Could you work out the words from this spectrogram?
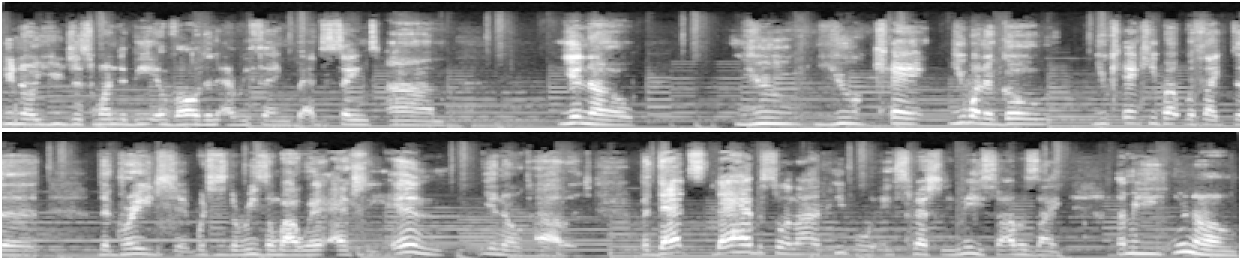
you know, you just wanted to be involved in everything, but at the same time, you know, you you can't you want to go you can't keep up with like the the grade shit, which is the reason why we're actually in, you know, college. But that's that happens to a lot of people, especially me. So I was like, let me, you know,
